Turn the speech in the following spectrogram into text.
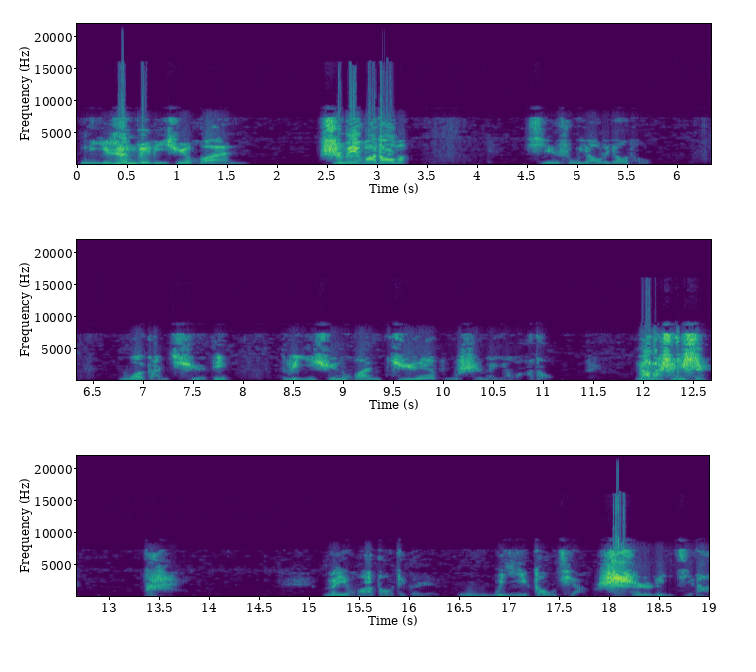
你认为李寻欢是梅花道吗？新书摇了摇头，我敢确定，李寻欢绝不是梅花道。那么谁是？嗨，梅花道这个人武艺高强，势力极大，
